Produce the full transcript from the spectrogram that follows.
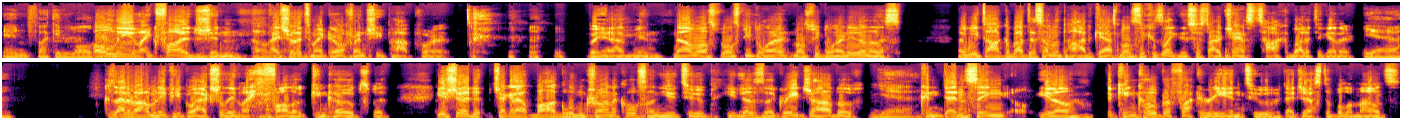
and fucking lol? Only like fudge, and Oh, I showed it to my girlfriend. She popped for it. But yeah, I mean, no, most most people aren't. Most people aren't in on this. Like we talk about this on the podcast mostly because like it's just our chance to talk about it together. Yeah. because I don't know how many people actually like follow King Cobes, but you should check it out. Boglum Chronicles on YouTube. He does a great job of Yeah. condensing, you know, the King Cobra fuckery into digestible amounts.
